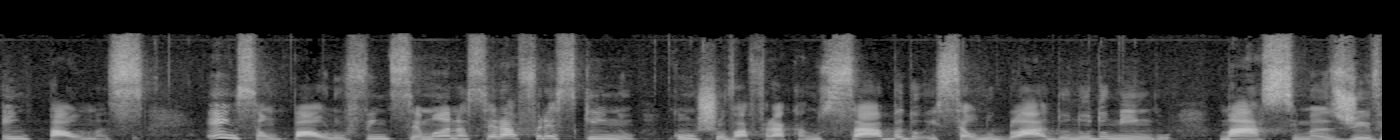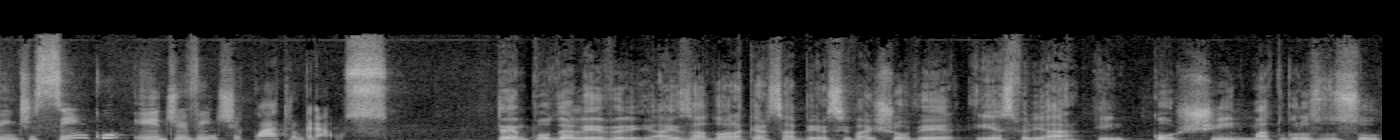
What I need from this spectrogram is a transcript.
em Palmas. Em São Paulo, o fim de semana será fresquinho, com chuva fraca no sábado e céu nublado no domingo. Máximas de 25 e de 24 graus. Tempo delivery. A Isadora quer saber se vai chover e esfriar em Coxim, Mato Grosso do Sul.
